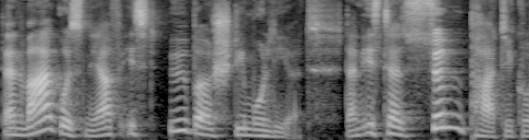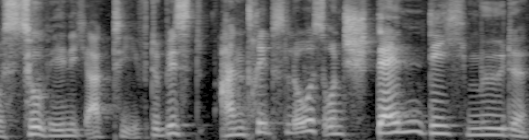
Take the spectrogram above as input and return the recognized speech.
Dein Vagusnerv ist überstimuliert. Dann ist der Sympathikus zu wenig aktiv. Du bist antriebslos und ständig müde,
